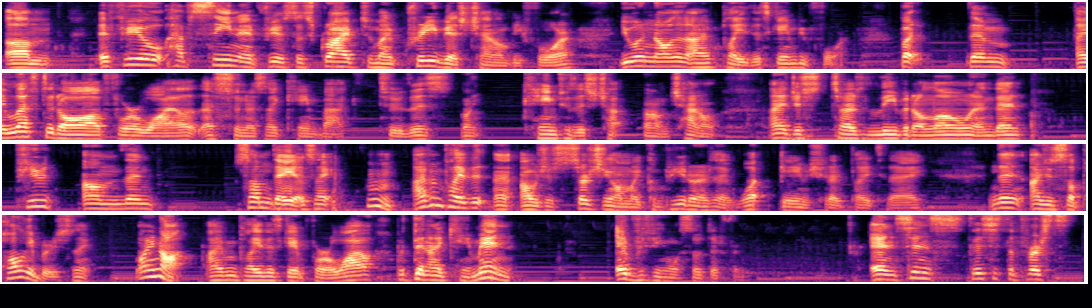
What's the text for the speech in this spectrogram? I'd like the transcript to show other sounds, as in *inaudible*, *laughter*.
Um, if you have seen it, if you subscribed to my previous channel before, you will know that I have played this game before. But then I left it off for a while as soon as I came back to this, like, came to this um, channel. I just started to leave it alone, and then, few, um, then someday it's like, hmm, I haven't played it. I was just searching on my computer and say, what game should I play today? And then I just saw Polybridge. Like, why not? I haven't played this game for a while, but then I came in, everything was so different. And since this is the first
